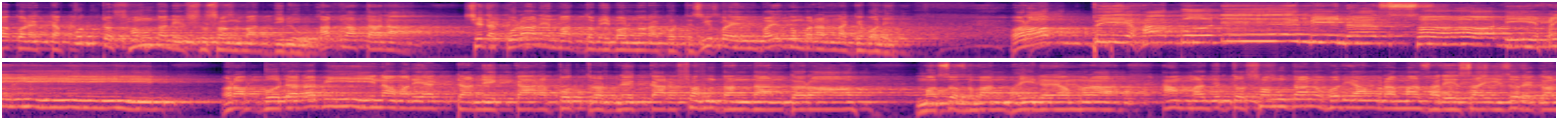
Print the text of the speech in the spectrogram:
তখন একটা পুত্র সন্তানের সুসংবাদ দিল। আল্লাহ তারা সেটা কোরআনের মাধ্যমে বর্ণনা করতেছে। ইব্রাহিম পয়গম্বর আল্লাহকে বলে, রব্বি হাবলি মিনাস আমার একটা নেককার পুত্র, নেককার সন্তান দান কর। মুসলমান ভাইরা আমরা, আমাদের তো সন্তান হলে আমরা মাঝারে চাই জোরে কোন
